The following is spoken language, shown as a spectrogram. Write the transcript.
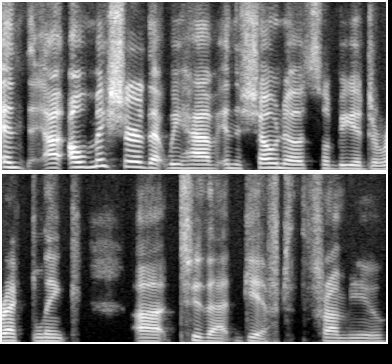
and I'll make sure that we have in the show notes will be a direct link uh, to that gift from you.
